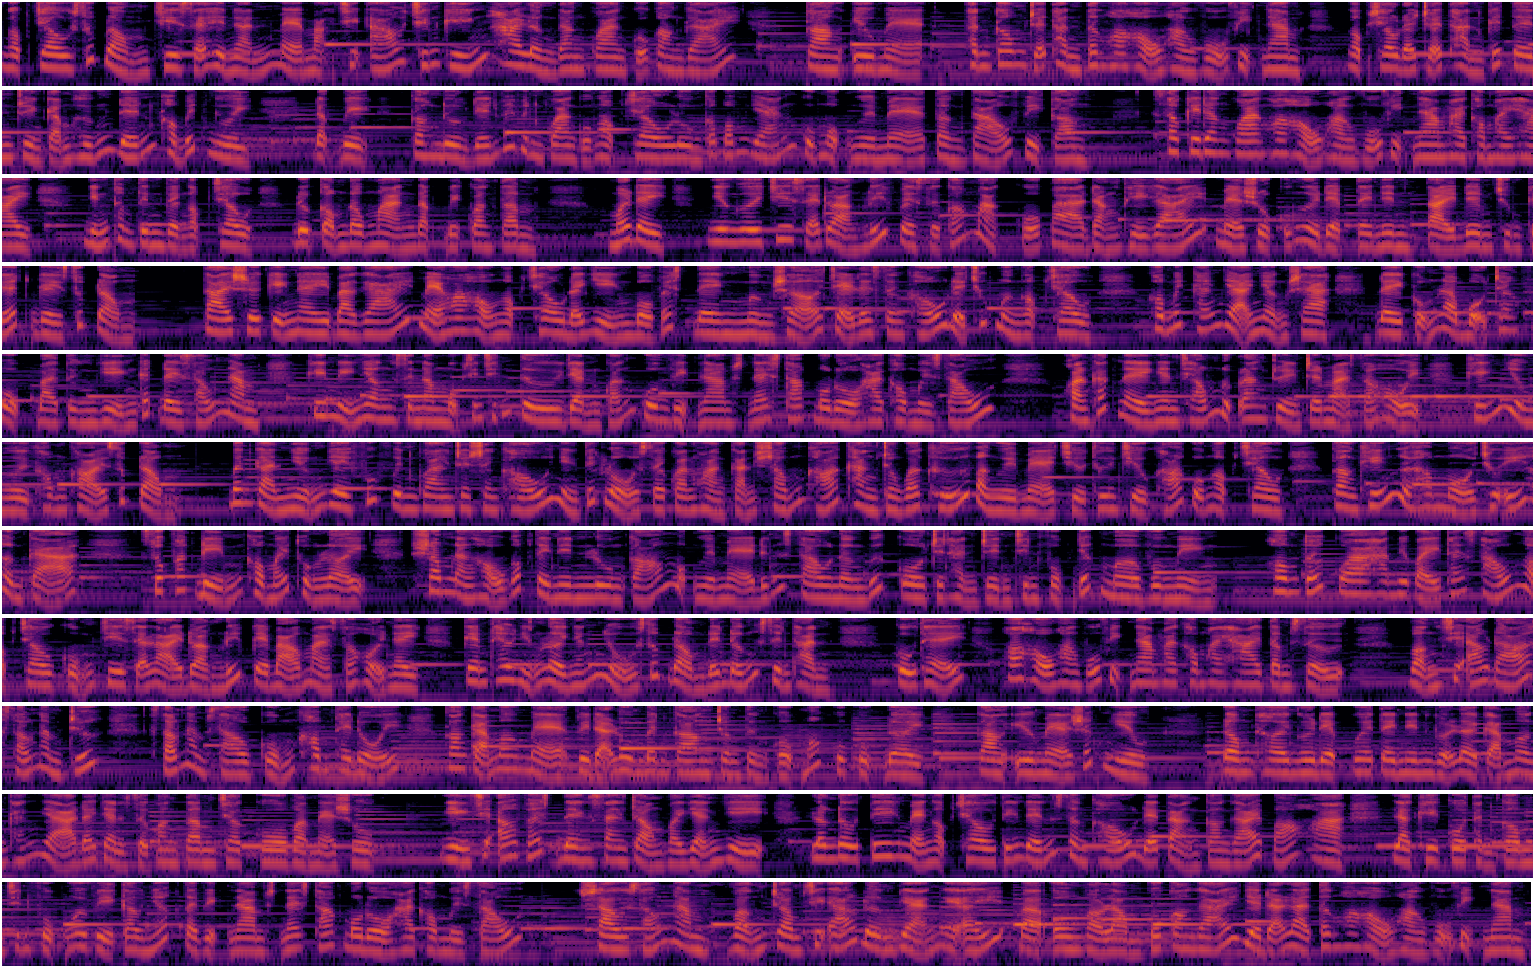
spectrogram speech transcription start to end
Ngọc Châu xúc động chia sẻ hình ảnh mẹ mặc chiếc áo chứng kiến hai lần đăng quang của con gái. Con yêu mẹ, thành công trở thành tân hoa hậu Hoàng vũ Việt Nam, Ngọc Châu đã trở thành cái tên truyền cảm hứng đến không ít người. Đặc biệt, con đường đến với vinh quang của Ngọc Châu luôn có bóng dáng của một người mẹ tần tảo vì con. Sau khi đăng quang Hoa hậu Hoàng vũ Việt Nam 2022, những thông tin về Ngọc Châu được cộng đồng mạng đặc biệt quan tâm. Mới đây, nhiều người chia sẻ đoạn clip về sự có mặt của bà Đặng Thị Gái, mẹ ruột của người đẹp Tây Ninh tại đêm chung kết gây xúc động. Tại sự kiện này, bà gái, mẹ Hoa hậu Ngọc Châu đã diện bộ vest đen mừng rỡ chạy lên sân khấu để chúc mừng Ngọc Châu. Không ít khán giả nhận ra đây cũng là bộ trang phục bà từng diện cách đây 6 năm khi mỹ nhân sinh năm 1994 giành quán quân Việt Nam Next Top Model 2016. Khoảnh khắc này nhanh chóng được lan truyền trên mạng xã hội, khiến nhiều người không khỏi xúc động. Bên cạnh những giây phút vinh quang trên sân khấu, những tiết lộ xoay quanh hoàn cảnh sống khó khăn trong quá khứ và người mẹ chịu thương chịu khó của Ngọc Châu còn khiến người hâm mộ chú ý hơn cả. Xuất phát điểm không mấy thuận lợi, song nàng hậu gốc Tây Ninh luôn có một người mẹ đứng sau nâng bước cô trên hành trình chinh phục giấc mơ vương miện. Hôm tối qua 27 tháng 6, Ngọc Châu cũng chia sẻ lại đoạn clip gây bão mạng xã hội này, kèm theo những lời nhắn nhủ xúc động đến đứng xin thành. Cụ thể, Hoa hậu Hoàng vũ Việt Nam 2022 tâm sự, vẫn chiếc áo đó 6 năm trước, 6 năm sau cũng không thay đổi. Con cảm ơn mẹ vì đã luôn bên con trong từng cột mốc của cuộc đời. Con yêu mẹ rất nhiều. Đồng thời, người đẹp quê Tây Ninh gửi lời cảm ơn khán giả đã dành sự quan tâm cho cô và mẹ ruột. Diện chiếc áo vest đen sang trọng và giản dị, lần đầu tiên mẹ Ngọc Châu tiến đến sân khấu để tặng con gái bó hoa là khi cô thành công chinh phục ngôi vị cao nhất tại Việt Nam Next Top Model 2016. Sau 6 năm, vẫn trong chiếc áo đơn giản ngày ấy, bà ôm vào lòng của con gái giờ đã là tân hoa hậu Hoàng vũ Việt Nam.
